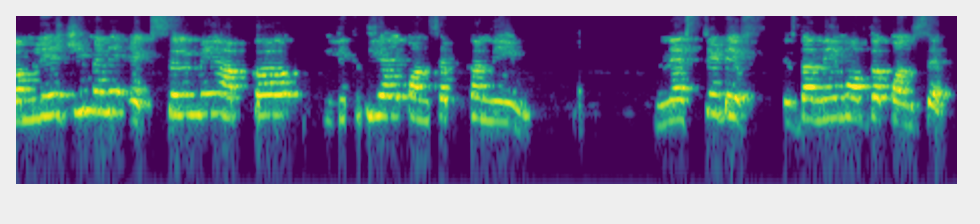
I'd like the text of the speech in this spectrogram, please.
कमलेश जी, मैंने एक्सेल में आपका लिख दिया है कॉन्सेप्ट का name nested if is the name of the concept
